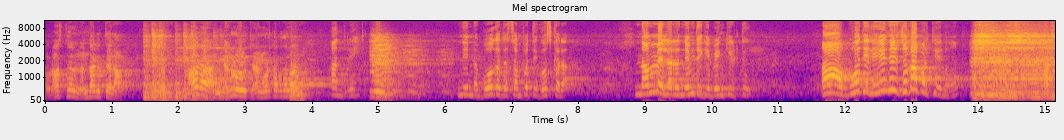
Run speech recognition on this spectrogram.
ಅವ್ರ ಆಸ್ತಿ ಎಲ್ಲ ನಂದಾಗುತ್ತೆ ಅಲ್ಲ? ಆಗ ನಿಮ್ಮೆಲ್ಲರೂ ಚೆನ್ನಾಗಿ ನೋಡ್ಕೋಬೋದಲ್ಲ? ಅಂದ್ರೆ ನಿನ್ನ ಭೋಗದ ಸಂಪತ್ತಿಗೋಸ್ಕರ ನಮ್ಮೆಲ್ಲರ ನೆಮ್ಮದಿಗೆ ಬೆಂಕಿ ಇಟ್ಟು ಆ ಬೋಧಿಲಿ ನೀನು ಸುಖ ಪಡ್ತೀಯೇನೋ ಅಕ್ಕ!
